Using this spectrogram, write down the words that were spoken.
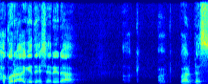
ಹಗುರ ಆಗಿದೆ ಶರೀರ ಓಕೆ ಓಕೆ ಗಾಡ್ ಬ್ಲೆಸ್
